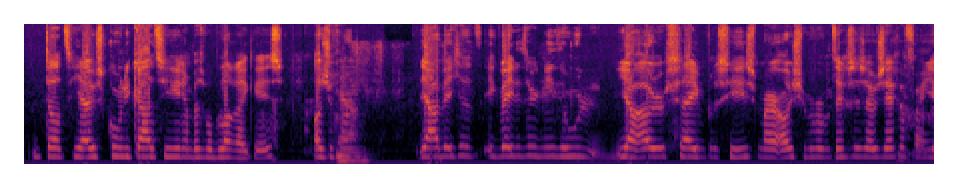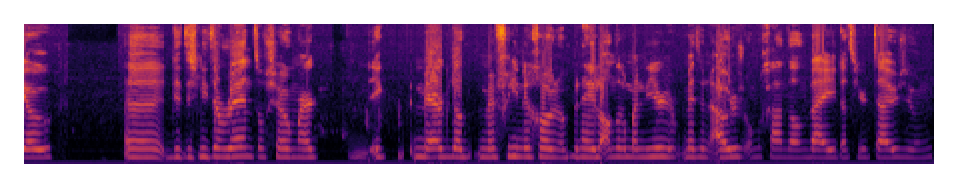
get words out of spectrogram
dat juist communicatie hierin best wel belangrijk is. Als je gewoon, ja. Ja, weet je, dat- ik weet natuurlijk niet hoe jouw ouders zijn precies, maar als je bijvoorbeeld tegen ze zou zeggen van, yo, eh, dit is niet een rant of zo, maar ik merk dat mijn vrienden gewoon op een hele andere manier met hun ouders omgaan dan wij dat hier thuis doen.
